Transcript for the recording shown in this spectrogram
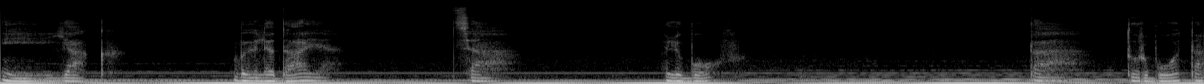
і як виглядає ця любов та турбота,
